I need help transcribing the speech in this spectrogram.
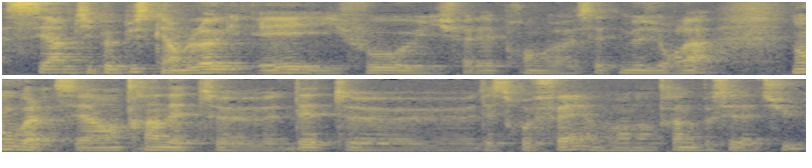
c'est un petit peu plus qu'un blog et il, faut, il fallait prendre cette mesure là donc voilà c'est en train d'être d'être d'être refait on est en train de bosser là-dessus.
